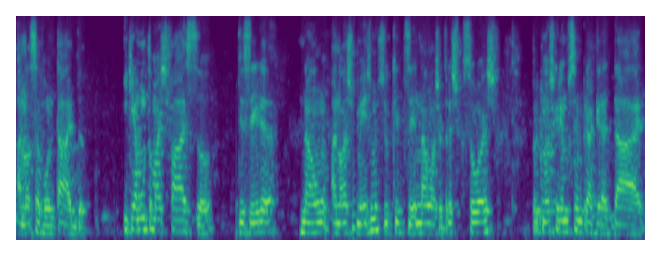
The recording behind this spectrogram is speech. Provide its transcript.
à nossa vontade. E que é muito mais fácil dizer não a nós mesmos do que dizer não às outras pessoas, porque nós queremos sempre agradar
